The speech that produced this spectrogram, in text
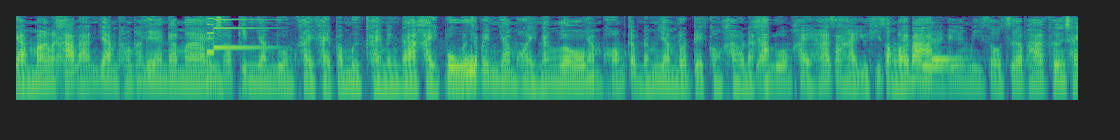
ยำมากนะครับร้านยำท้องทะเลอันดามันชอบกินยำรวมไข่ไข่ปลาหมึกไข่แมงดาไข่ปูจะเป็นยำหอยนางรมยำพร้อมกับน้ำยำรสเด็ดของเขานะครับยำรวมไข่ห้าสหายอยู่ที่ 200 บาทก็ยังมีโซนเสื้อผ้าเครื่องใช้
